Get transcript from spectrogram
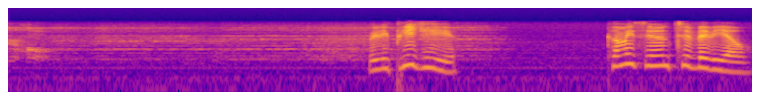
The Home. Rated PG. Coming soon to video.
